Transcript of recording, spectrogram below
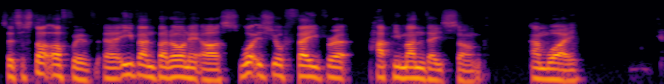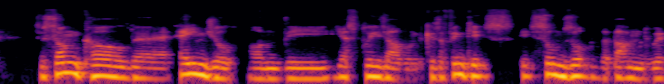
so to start off with, uh, Ivan Barone asks, "What is your favourite Happy Mondays song, and why?" It's a song called uh, "Angel" on the Yes Please album because I think it's it sums up the band. We,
